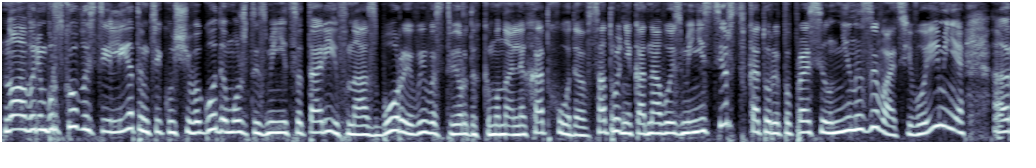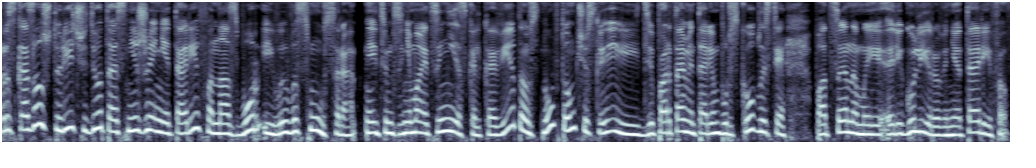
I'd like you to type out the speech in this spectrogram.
Ну а в Оренбургской области летом текущего года может измениться тариф на сбор и вывоз твердых коммунальных отходов. Сотрудник одного из министерств, который попросил не называть его имени, э, рассказал, что речь идет о снижении тарифа на сбор и вывоз мусора. Этим занимается несколько ведомств, ну в том числе и Департамент Оренбургской области по ценам и регулированию тарифов.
